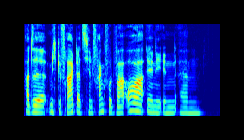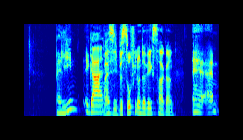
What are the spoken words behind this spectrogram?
hatte mich gefragt, als ich in Frankfurt war, oh, äh, nee, in ähm, Berlin, egal. Weiß ich, du bist so viel unterwegs, Tagan. Äh, ähm,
